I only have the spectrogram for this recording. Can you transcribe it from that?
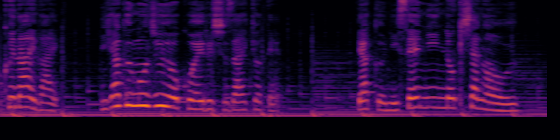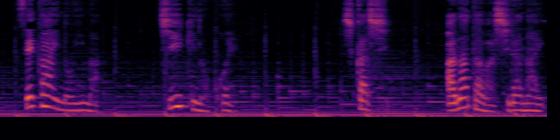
国内外250を超える取材拠点。約2000人の記者が追う世界の今地域の声。しかしあなたは知らない。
